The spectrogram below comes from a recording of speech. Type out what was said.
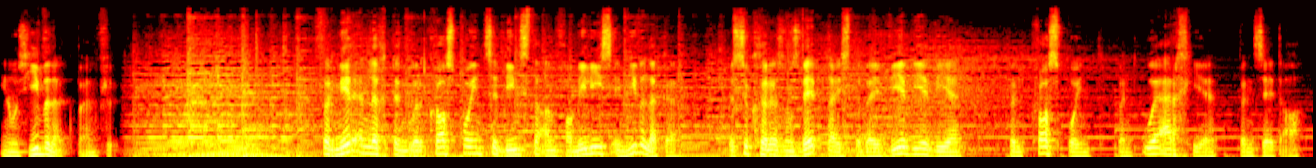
en ons huwelik beïnvloed. Vir meer inligting oor Crosspoint se dienste aan families en huwelike, besoek gerus ons webtuiste by www.crosspoint.org.za.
